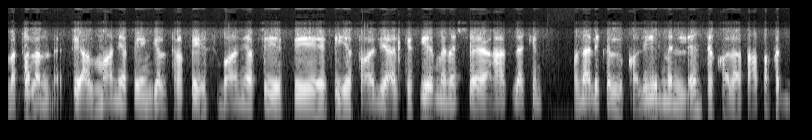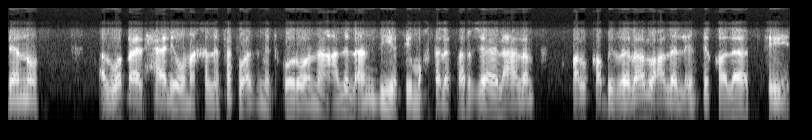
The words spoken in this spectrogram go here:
مثلا في ألمانيا في إنجلترا في إسبانيا في في في إيطاليا الكثير من الشائعات لكن هنالك القليل من الانتقالات. أعتقد بأنه الوضع الحالي وما خلفته أزمة كورونا على الأندية في مختلف أرجاء العالم ألقى بظلاله على الانتقالات. في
